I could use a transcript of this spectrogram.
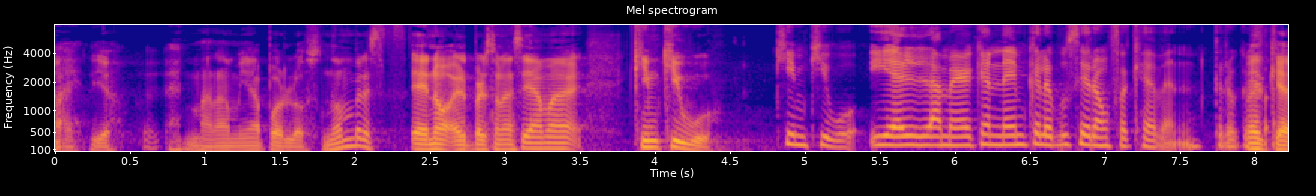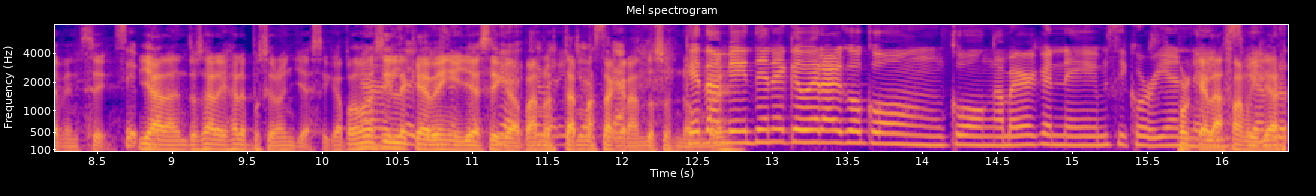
Ay, Dios. Hermana mía por los nombres. Eh, no, el personaje se llama Kim Ki Woo. Kim Ki-woo. Y el American name que le pusieron fue Kevin, creo que El fue. Kevin, sí. Sí, y a la- entonces a la hija le pusieron Jessica. Podemos Ah, decirle Kevin y que Jessica para no Kevin estar masacrando sus Que nombres. también tiene que ver algo con, con American names y Korean porque names. la bien familia rica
